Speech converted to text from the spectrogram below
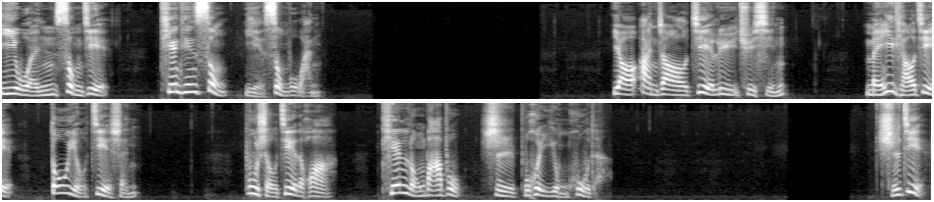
依文诵戒，天天诵也诵不完。要按照戒律去行，每一条戒都有戒神。不守戒的话，天龙八部是不会拥护的。持戒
